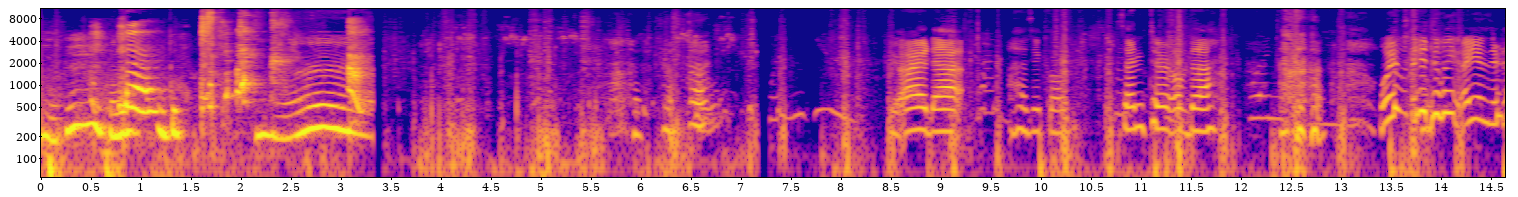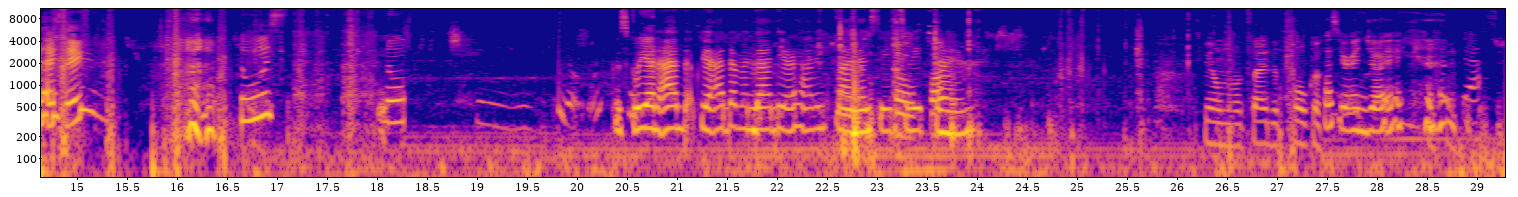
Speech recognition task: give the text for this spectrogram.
You are the how's it called? Center of the what are you doing? Are you exercising? no. Because Kuya, and Ad Kuya Adam and Daddy are having fun and sweet, So sweet fun. time. film outside the focus. Because you're enjoying. Kuya Adam is having...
